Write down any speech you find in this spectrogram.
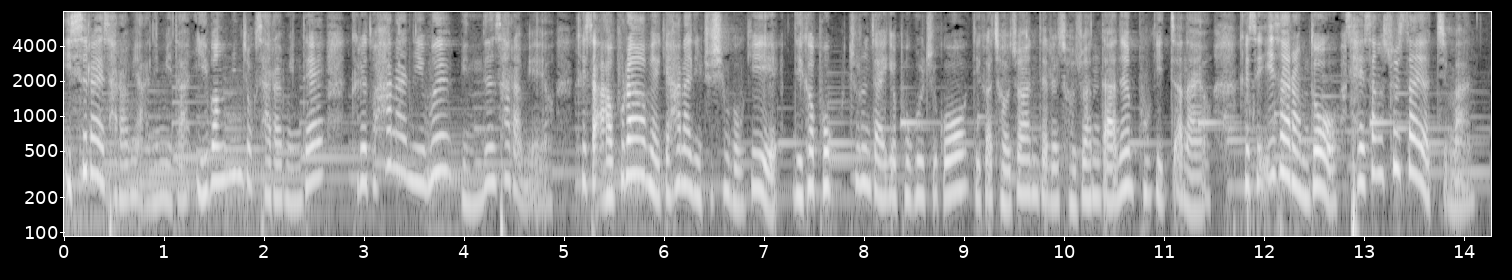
이스라엘 사람이 아닙니다. 이방 민족 사람인데 그래도 하나님을 믿는 사람이에요. 그래서 아브라함에게 하나님 주신 복이 네가 복 주는 자에게 복을 주고 네가 저주한 데를 저주한다는 복이 있잖아요. 그래서 이 사람도 세상 술사였지만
